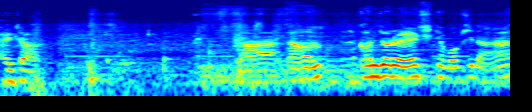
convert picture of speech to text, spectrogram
달자. 자, 다음 건조를 시켜봅시다.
